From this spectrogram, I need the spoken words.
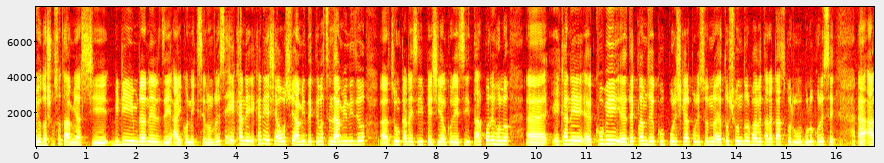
প্রিয় দর্শক শ্রোতা, আমি আসছি বিডি ইমরানের যে আইকনিক সেলুন রয়েছে, এখানে এখানে এসে অবশ্যই আমি দেখতে পাচ্ছেন যে আমি নিজেও চুল কাটাইছি ফেসিয়াল করেছি। তারপরে হলো এখানে খুবই দেখলাম যে খুব পরিষ্কার, পরিচ্ছন্ন, এত সুন্দরভাবে তারা কাজগুলো করেছে। আর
